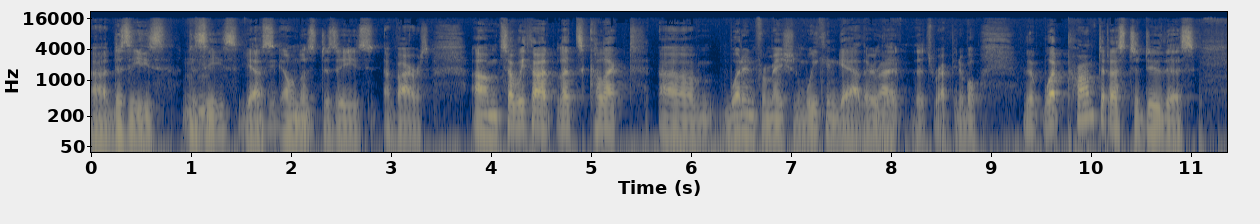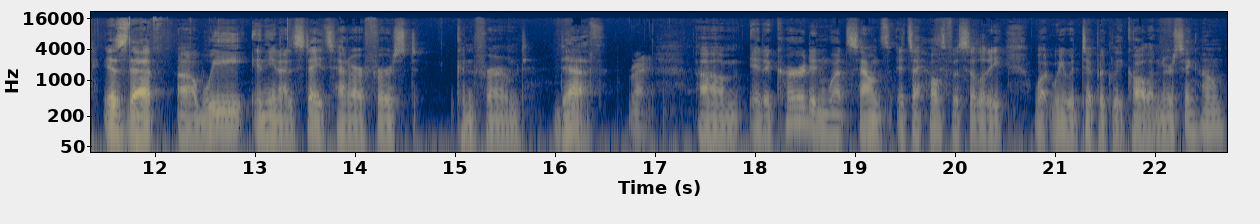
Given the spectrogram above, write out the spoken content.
uh, disease? Disease, yes, illness, disease, a virus. Um, so we thought let's collect um, what information we can gather Right. that, that's reputable. The, what prompted us to do this is that uh, we in the United States had our first confirmed death. Right. Um, it occurred in what sounds, it's a health facility, what we would typically call a nursing home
